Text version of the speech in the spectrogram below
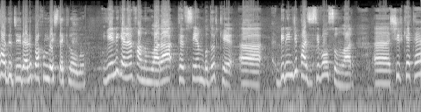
sadəcə irəli baxın və istəkli olun. Yeni gələn xanımlara tövsiyəm budur ki, birinci pozitiv olsunlar. Ə, Şirkətə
